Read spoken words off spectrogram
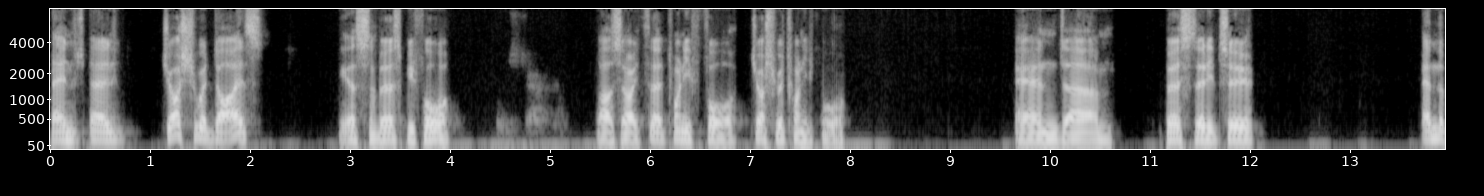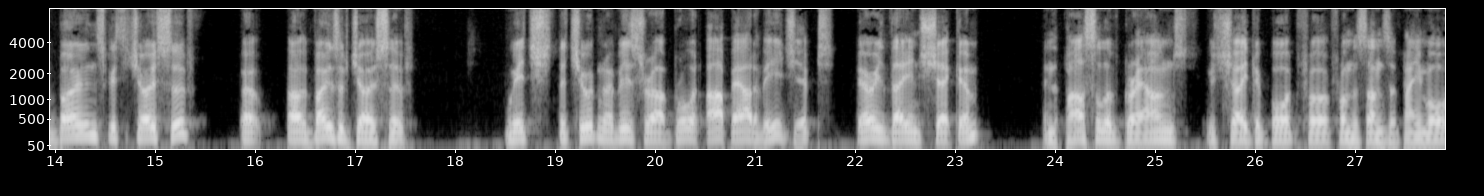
and uh, Joshua dies, Yes, the verse before. Oh, sorry, 24, Joshua 24. And um, verse 32. And the bones which Joseph, uh, uh, bones of Joseph, which the children of Israel brought up out of Egypt, buried they in Shechem, in the parcel of ground which Jacob bought for, from the sons of Hamor,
